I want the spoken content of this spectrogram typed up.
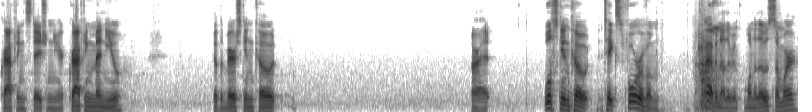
crafting station here. Crafting menu. Got the bearskin coat. Alright. Wolfskin coat. It takes four of them. I have another one of those somewhere.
